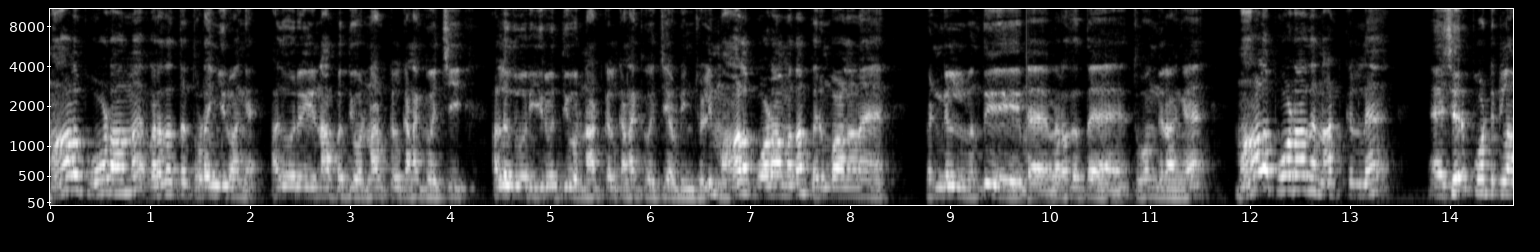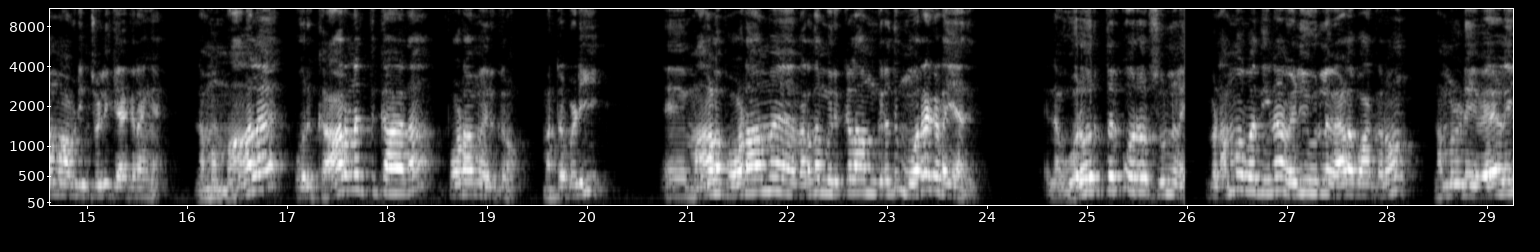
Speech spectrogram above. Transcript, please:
மாலை போடாமல் விரதத்தை தொடங்கிடுவாங்க அது ஒரு நாற்பத்தி ஒரு நாட்கள் கணக்கு வச்சு அல்லது ஒரு இருபத்தி ஒரு நாட்கள் கணக்கு வச்சு அப்படின்னு சொல்லி மாலை போடாமல் தான் பெரும்பாலான பெண்கள் வந்து விரதத்தை துவங்குறாங்க. மாலை போடாத நாட்களில் செருப்பு போட்டுக்கலாமா அப்படின்னு சொல்லி கேட்குறாங்க நம்ம மாலை ஒரு காரணத்துக்காக தான் போடாமல் இருக்கிறோம். மற்றபடி மாலை போடாமல் விரதம் இருக்கலாம்ங்கிறது முறை கிடையாது. ஒரு ஒருத்தருக்கும் ஒரு ஒரு சூழ்நிலை. இப்போ நம்ம பார்த்தீங்கன்னா வெளியூரில் வேலை பார்க்குறோம் நம்மளுடைய வேலை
